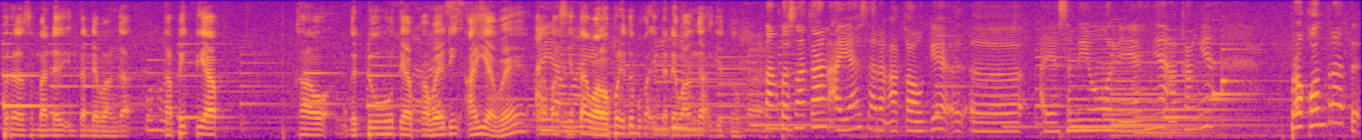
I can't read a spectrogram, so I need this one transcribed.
persembahan dari Intan Dewangga. Tapi tiap kau gedung, tiap kau Terus? wedding aya we Aya Ramasinta we. walaupun itu bukan Intan. Dewangga gitu. Tangtosna kan ayah sarang akau ge eh, eh, ayah senior nyanyinya akangnya pro kontra tuh.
